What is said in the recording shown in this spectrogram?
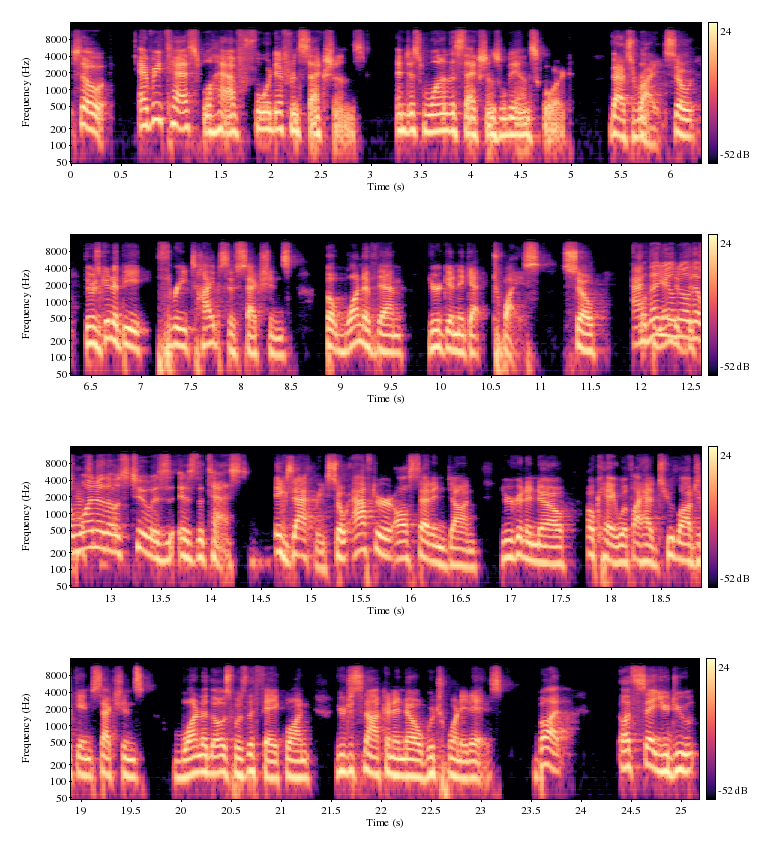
So every test will have four different sections, and just one of the sections will be unscored. That's right. So there's going to be three types of sections, but one of them you're going to get twice. So well, then the you'll know that test, one of those two is is the test. Exactly. So after all said and done, you're going to know. Okay, well, if I had two logic game sections, one of those was the fake one. You're just not going to know which one it is. But let's say you do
